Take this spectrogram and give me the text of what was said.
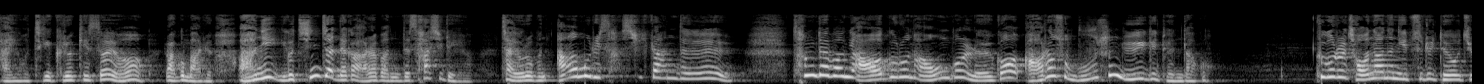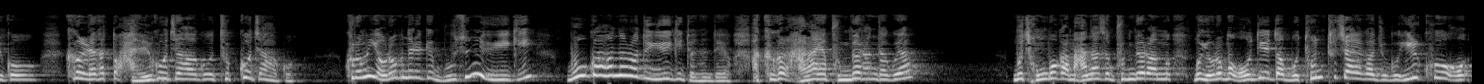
아이 어떻게 그렇게 했어요? 라고 말해요. 아니 이거 진짜 내가 알아봤는데 사실이에요. 자, 여러분, 아무리 사실이라 한들 상대방이 악으로 나온 걸 내가 알아서 무슨 유익이 된다고. 그거를 전하는 입술이 되어지고, 그걸 내가 또 알고자 하고, 듣고자 하고. 그러면 여러분들에게 무슨 유익이, 뭐가 하나라도 유익이 되는데요. 아, 그걸 알아야 분별한다고요? 뭐 정보가 많아서 분별하면, 뭐 여러분 어디에다 뭐 돈 투자해가지고 잃고, 어,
